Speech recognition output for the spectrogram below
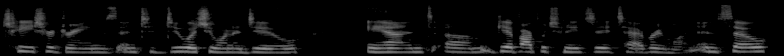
chase your dreams and to do what you want to do and um, give opportunity to, to everyone. And so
